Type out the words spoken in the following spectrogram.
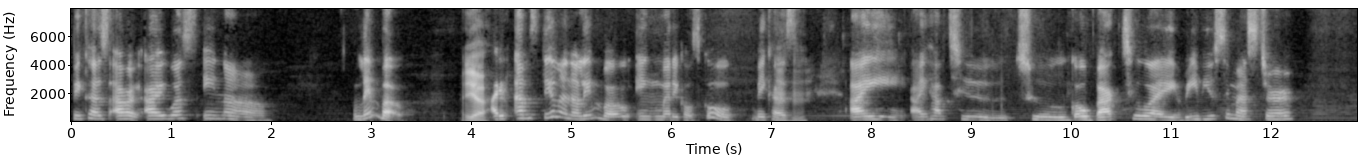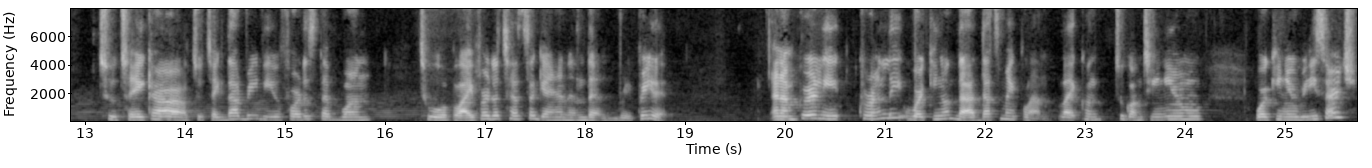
because I I was in a limbo. Yeah, I, I'm still in a limbo in medical school because. Mm-hmm I I have to to go back to a review semester to take a to take that review for the step one to apply for the test again and then repeat it and i'm currently currently working on that. That's my plan like con- to continue working in research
